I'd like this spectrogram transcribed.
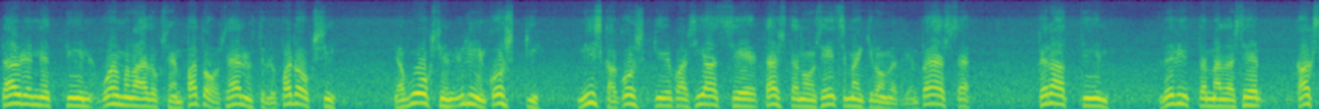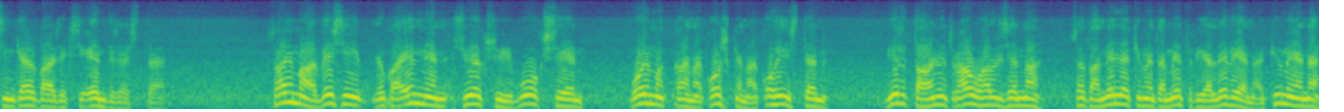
täydennettiin voimalaitoksen pato säännöstelypadoksi ja Vuoksen ylin koski Niskakoski, joka sijaitsee tästä noin 7 kilometrin päässä, perattiin levittämällä se kaksinkertaiseksi entisestään. Saimaan vesi, joka ennen syöksyi vuokseen voimakkaana koskena kohisten, virtaa nyt rauhallisena 140 metriä leveänä kymeenä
